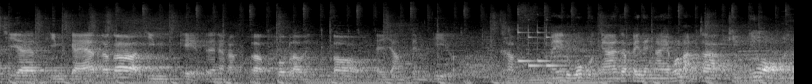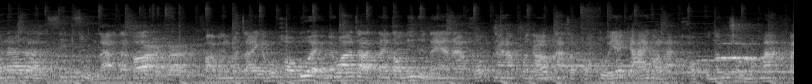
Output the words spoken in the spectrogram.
เชียร์ทีมแก๊สแล้วก็ทีมเอทด้วยนะครับก็พวกเราก็พยายามเต็มที่ครับครับไม่รู้ว่าผลงานจะเป็นยังไงเพราะหลังจากคลิปนี้ออกมันก็น่าจะสิ้นสุด แล้ว แต่ก็ใช่ใช่ฝากเป็นกำลังใจกับพวกเขาด้วย ไม่ว่าจะในตอนนี้หรือในอนาคตนะครับวันนี้อาจจะขอตัวแยกย้ายก่อนละขอบคุณท่านผู้ชมมากๆ ไป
